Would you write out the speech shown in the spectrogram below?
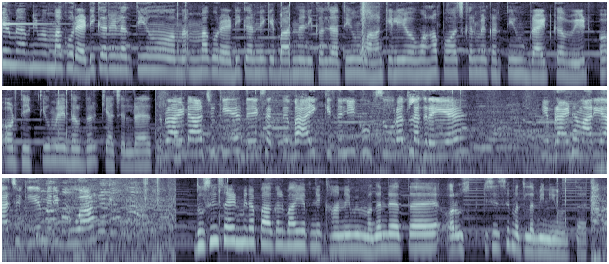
फिर मैं अपनी मम्मा को रेडी करने लगती हूँ मम्मा को रेडी करने के बाद मैं निकल जाती हूँ वहाँ के लिए और वहाँ पहुँच कर मैं करती हूँ ब्राइड का वेट और, और देखती हूँ मैं इधर उधर क्या चल रहा है। ब्राइड आ चुकी है देख सकते भाई कितनी खूबसूरत लग रही है। ये ब्राइड हमारी आ चुकी है मेरी बुआ। दूसरी साइड मेरा पागल भाई अपने खाने में मगन रहता है और उसको किसी से मतलब ही नहीं होता हो।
